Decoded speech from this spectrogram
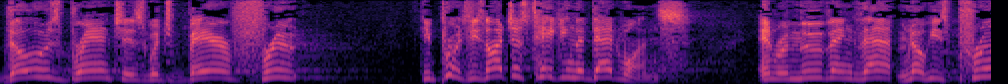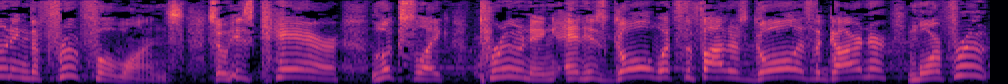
Those branches which bear fruit, he prunes. He's not just taking the dead ones and removing them. No, he's pruning the fruitful ones. So his care looks like pruning, and his goal, what's the father's goal as the gardener? More fruit.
